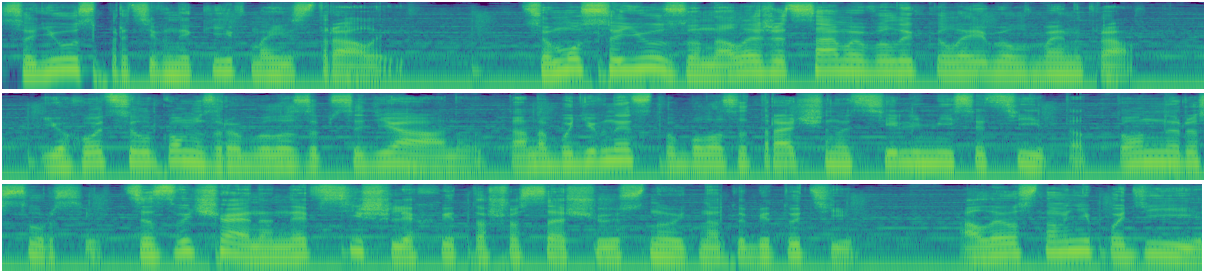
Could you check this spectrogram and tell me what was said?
Союз працівників магістралей. Цьому союзу належить саме великий лейбл в Майнкрафт. Його цілком зробили з обсидіану, та на будівництво було затрачено цілі місяці та тонни ресурсів. Це, звичайно, не всі шляхи та шосе, що існують на тобі туті, але основні події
